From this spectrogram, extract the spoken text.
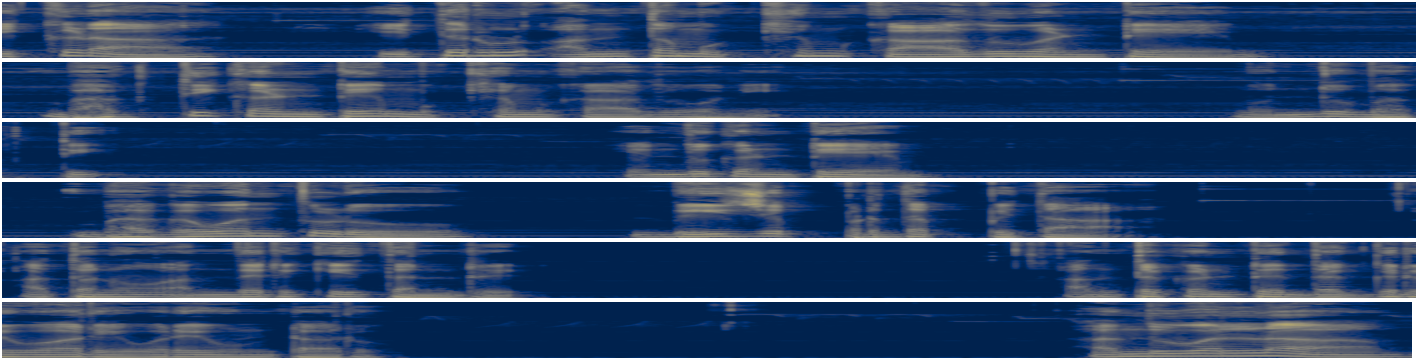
ఇక్కడ ఇతరులు అంత ముఖ్యం కాదు అంటే భక్తి కంటే ముఖ్యం కాదు అని. ముందు భక్తి. ఎందుకంటే భగవంతుడు బీజప్రదప్పిత అతను అందరికీ తండ్రి. అంతకంటే దగ్గరవారు ఎవరై ఉంటారు? అందువల్ల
